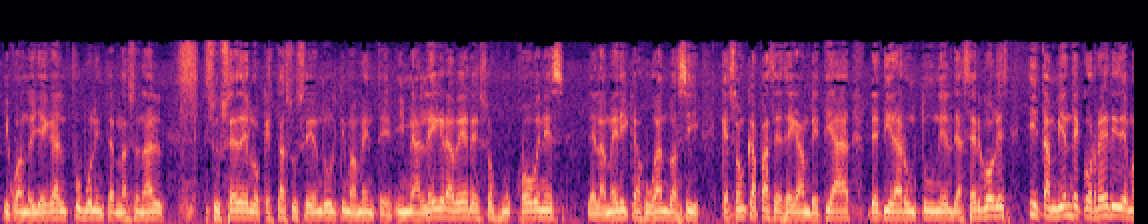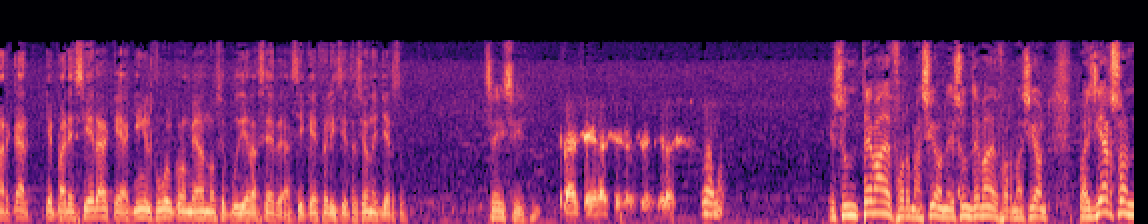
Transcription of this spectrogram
y cuando llega el fútbol internacional sucede lo que está sucediendo últimamente. Y me alegra ver esos jóvenes de la América jugando así, que son capaces de gambetear, de tirar un túnel, de hacer goles y también de correr y de marcar, que pareciera que aquí en el fútbol colombiano no se pudiera hacer. Así que felicitaciones, Gerson. Sí, sí. Gracias, gracias, gracias. gracias. Vamos. Es un tema de formación, es un tema de formación. Pues Gerson,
